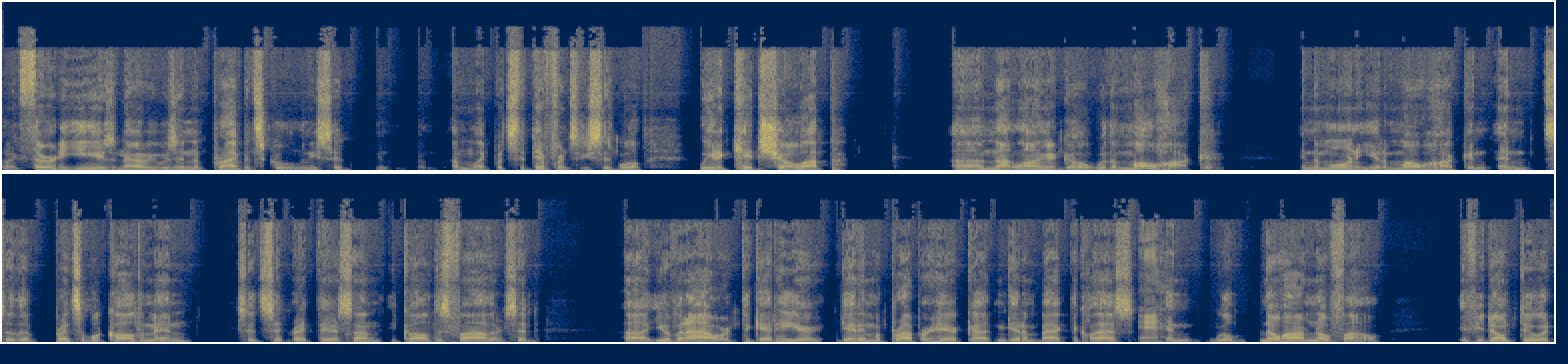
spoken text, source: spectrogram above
like 30 years, and now he was in a private school. And he said, "I'm like, what's the difference?" He says, "Well, we had a kid show up uh, not long ago with a mohawk in the morning. He had a mohawk, and and so the principal called him in. He said, "Sit right there, son." He called his father and said, uh, "You have an hour to get here, get him a proper haircut, and get him back to class, Eh. and we'll no harm, no foul. If you don't do it,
